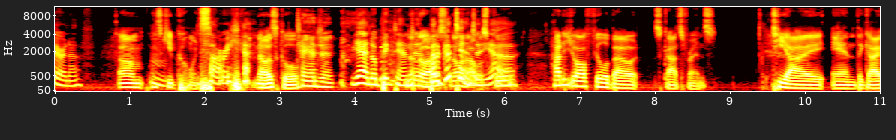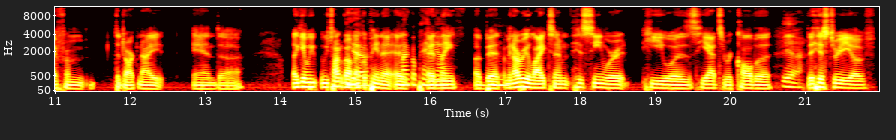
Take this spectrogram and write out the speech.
Fair enough. Um, let's Hmm. keep going. Sorry. Yeah. No, it's cool. Tangent. Yeah. No big tangent, no, I but was- a good no, tangent. Yeah. cool. How did you all feel about Scott's friends, T.I. and the guy from The Dark Knight? And uh, again, we, we talked about Yeah, Michael Pena at, Michael Pena. at length a bit. I Mhm. mean, I really liked him. His scene where he was he had to recall the Yeah. the history of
